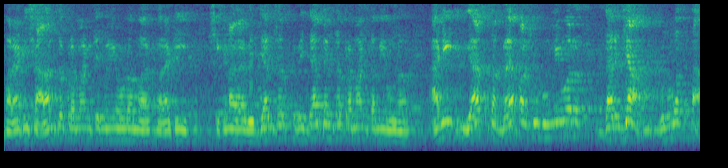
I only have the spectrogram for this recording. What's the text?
मराठी शाळांचं प्रमाण कमी होणं म- मराठी शिकणाऱ्या विद्यांचं विद्यार्थ्यांचं प्रमाण कमी होणं आणि या सगळ्या पार्श्वभूमीवर दर्जा गुणवत्ता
